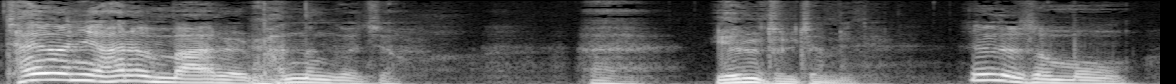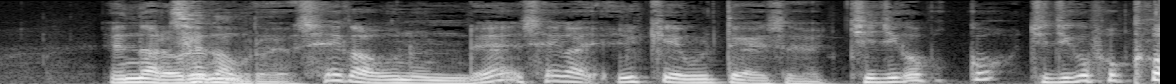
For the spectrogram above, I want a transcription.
자연이 하는 말을 받는 거죠. 예를 들자면 예를 들어서 뭐 옛날 어른 새가 울어요? 새가 우는데 새가 이렇게 울 때가 있어요. 지지고 볶고 지지고 볶고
